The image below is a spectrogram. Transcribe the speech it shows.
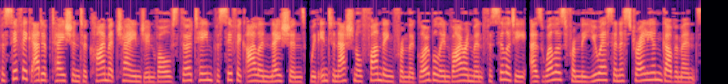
Pacific adaptation to climate change involves 13 Pacific Island nations, with international funding from the Global Environment Facility, as well as from the US and Australian governments.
